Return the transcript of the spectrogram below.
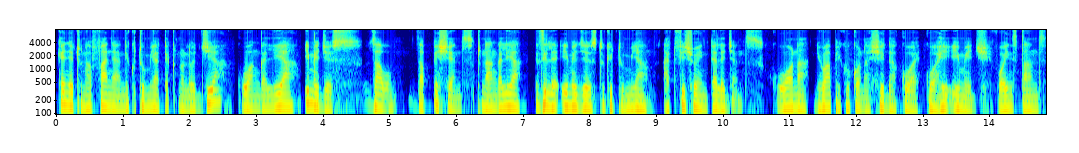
kenye tunafanya ni kutumia teknolojia kuangalia images za, za patients. Tunaangalia zile images tukitumia artificial intelligence kuona ni wapi kuko na shida kwa, kwa hii image. For instance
